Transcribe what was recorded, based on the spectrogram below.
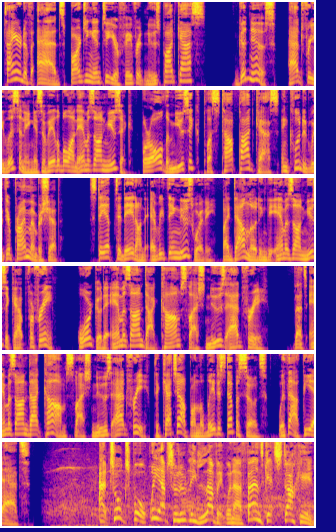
Tired of ads barging into your favorite news podcasts? Good news. Ad-free listening is available on Amazon Music. For all the music plus top podcasts included with your Prime membership. Stay up to date on everything newsworthy by downloading the Amazon Music app for free or go to amazon.com slash news ad free. That's amazon.com slash news ad free to catch up on the latest episodes without the ads. At TalkSport, we absolutely love it when our fans get stuck in.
